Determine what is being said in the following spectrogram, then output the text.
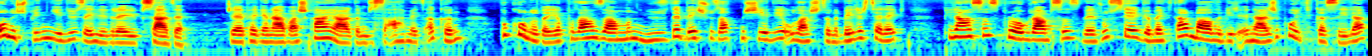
13.750 liraya yükseldi. CHP Genel Başkan Yardımcısı Ahmet Akın, bu konuda yapılan zammın %567'ye ulaştığını belirterek plansız, programsız ve Rusya'ya göbekten bağlı bir enerji politikasıyla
